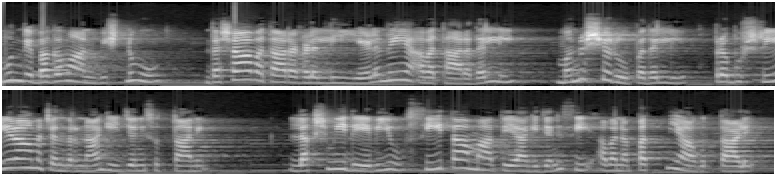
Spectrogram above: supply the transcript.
ಮುಂದೆ ಭಗವಾನ್ ವಿಷ್ಣುವು ದಶಾವತಾರಗಳಲ್ಲಿ ಏಳನೆಯ ಅವತಾರದಲ್ಲಿ ಮನುಷ್ಯ ರೂಪದಲ್ಲಿ ಪ್ರಭು ಶ್ರೀರಾಮಚಂದ್ರನಾಗಿ ಜನಿಸುತ್ತಾನೆ. ಲಕ್ಷ್ಮೀದೇವಿಯು ಸೀತಾಮಾತೆಯಾಗಿ ಜನಿಸಿ ಅವನ ಪತ್ನಿಯಾಗುತ್ತಾಳೆ.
